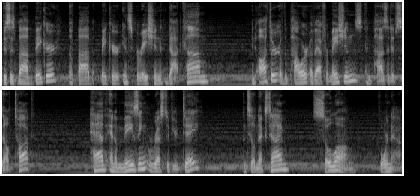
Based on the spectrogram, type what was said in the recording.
This is Bob Baker of BobBakerInspiration.com and author of The Power of Affirmations and Positive Self Talk. Have an amazing rest of your day. Until next time, so long for now.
